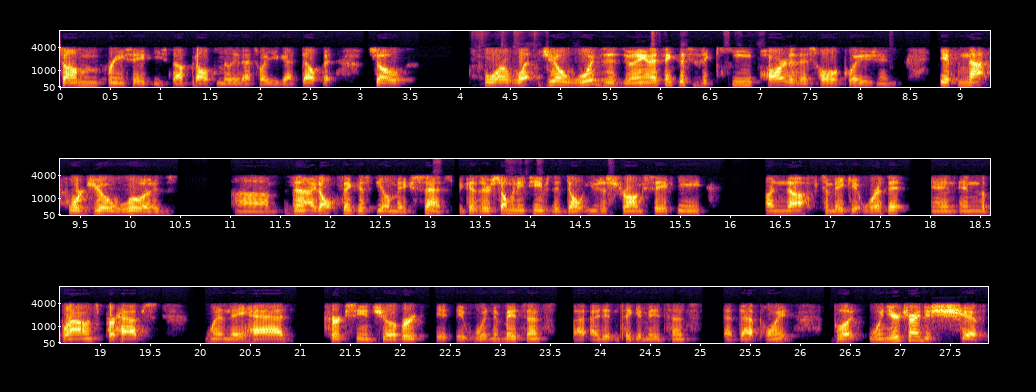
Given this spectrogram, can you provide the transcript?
some free safety stuff, but ultimately that's why you got Delpit. So for what Joe Woods is doing, and I think this is a key part of this whole equation. If not for Joe Woods, um, then I don't think this deal makes sense because there's so many teams that don't use a strong safety enough to make it worth it. And and the Browns perhaps when they had Kirksey and Schobert, it, it wouldn't have made sense. I, I didn't think it made sense at that point. But when you're trying to shift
